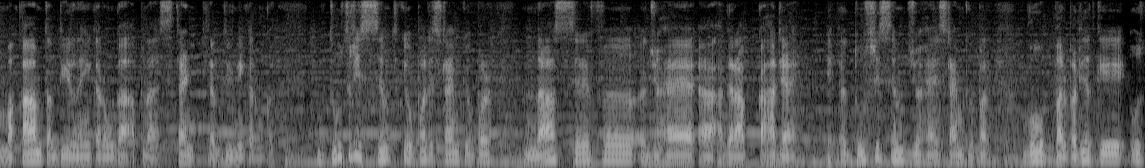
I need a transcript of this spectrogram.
मकाम तब्दील नहीं करूँगा, अपना स्टैंड तब्दील नहीं करूँगा। दूसरी सिमत के ऊपर, इस टाइम के ऊपर ना सिर्फ़ जो है अगर आप कहा जाए दूसरी सिमत जो है इस टाइम के ऊपर, वो बरबरीत के उस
